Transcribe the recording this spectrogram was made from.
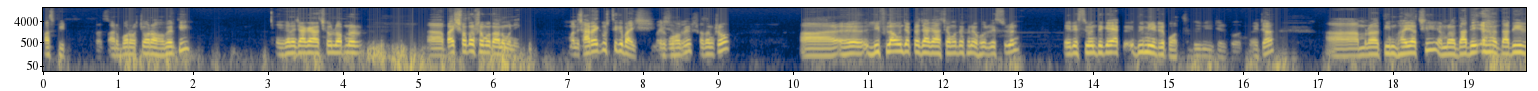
পাঁচ ফিট আর বড় চড়া হবে আর কি। এখানে জায়গা আছে হলো আপনার বাইশ শতাংশের মতো আনুমানিক। মানে সাড়ে একুশ থেকে বাইশ এরকম হবে শতাংশ। আর লিফ লাউঞ্জ একটা জায়গা আছে আমাদের এখানে রেস্টুরেন্ট এই রেস্টুরেন্ট থেকে এক দুই মিনিটের পথ। দুই মিনিটের পথ। এটা। আমরা তিন ভাই আছি আমরা দাদি দাদির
